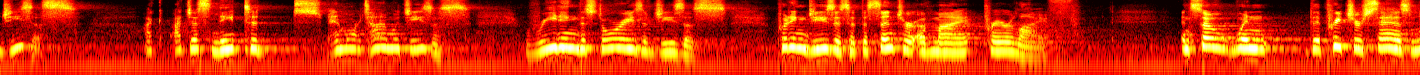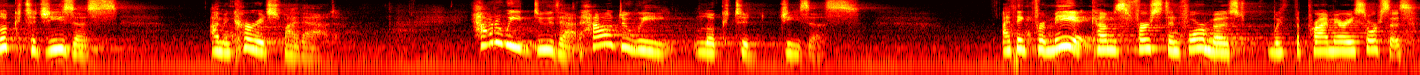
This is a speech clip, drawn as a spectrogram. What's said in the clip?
Jesus. I, I just need to spend more time with Jesus, reading the stories of Jesus, putting Jesus at the center of my prayer life. And so when the preacher says, Look to Jesus, I'm encouraged by that. How do we do that? How do we look to Jesus? I think for me, it comes first and foremost with the primary sources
